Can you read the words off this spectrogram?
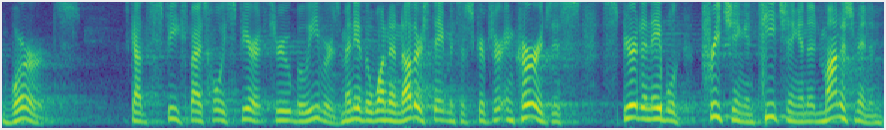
words. God speaks by his Holy Spirit through believers. Many of the one another statements of Scripture encourage this spirit enabled preaching and teaching and admonishment and,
